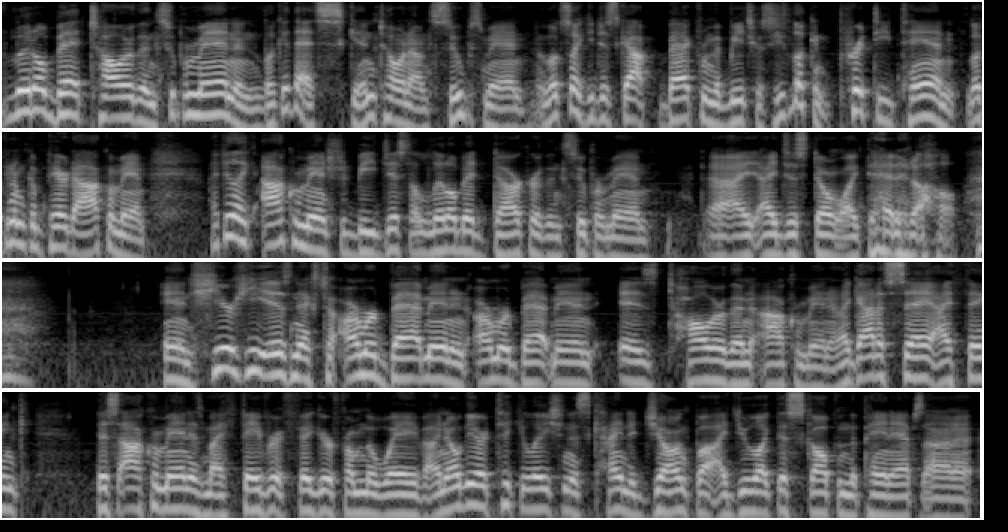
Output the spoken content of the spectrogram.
little bit taller than Superman and look at that skin tone on Supes, man. It looks like he just got back from the beach because he's looking pretty tan. Look at him compared to Aquaman. I feel like Aquaman should be just a little bit darker than Superman. I, I just don't like that at all. And here he is next to Armored Batman, and Armored Batman is taller than Aquaman. And I gotta say, I think this Aquaman is my favorite figure from the wave. I know the articulation is kind of junk, but I do like the sculpt and the paint apps on it.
